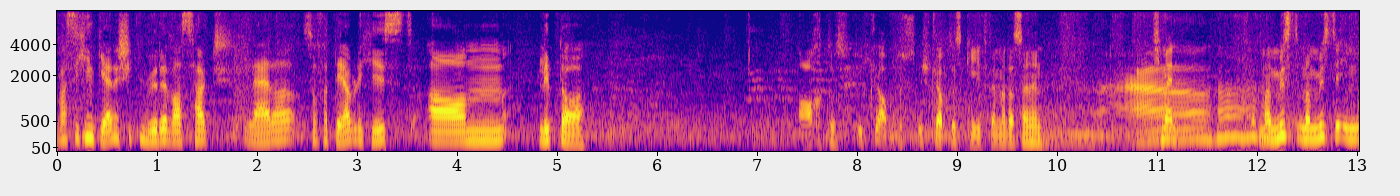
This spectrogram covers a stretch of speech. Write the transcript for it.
Was ich Ihnen gerne schicken würde, was halt leider so verderblich ist, ähm, Liptauer. Ach, das, ich glaube, das, ich glaub, das geht, wenn man das einen. Ich meine, man müsste, man müsste ihn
